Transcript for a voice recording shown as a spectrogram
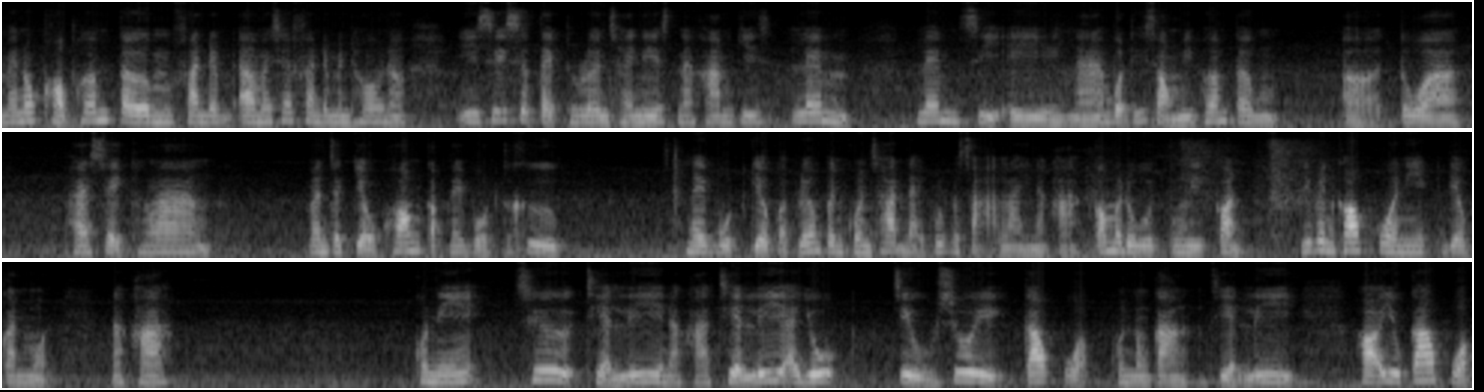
แม่นกขอเพิ่มเติม funda เออไม่ใช่ fundamental เนอะ easy step to learn Chinese นะคะเมื่อกี้เล่มเล่ม 4a นะ บทที่ 2 มีเพิ่มเติมตัว passage ข้างล่าง มันจะเกี่ยวข้องกับในบทก็คือในบทเกี่ยวกับเรื่องเป็นคนชาติไหนพูดภาษาอะไรนะคะ ก็มาดูตรงนี้ก่อน นี่เป็นครอบครัวนี้เดียวกันหมดนะคะ คนนี้ชื่อเทียนลี่นะคะ เทียนลี่อายุจิ๋วชุยเก้าขวบ คนตรงกลางเทียนลี่ เขาอายุ 9 ขวบ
